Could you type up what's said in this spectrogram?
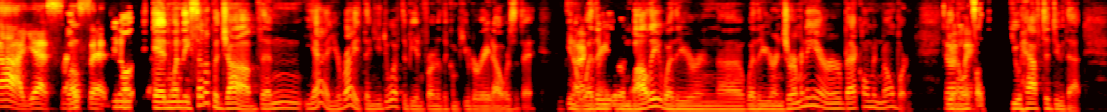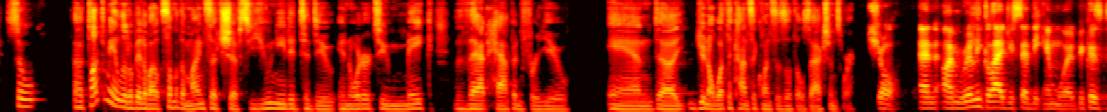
Ah, yes. Well said. You know, and when they set up a job, then yeah, you're right. Then you do have to be in front of the computer eight hours a day. Exactly. You know, whether you're in Bali, whether you're in uh, whether you're in Germany or back home in Melbourne. Totally. You know, it's like you have to do that. So, uh, talk to me a little bit about some of the mindset shifts you needed to do in order to make that happen for you, and uh, you know what the consequences of those actions were. Sure. And I'm really glad you said the M word because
